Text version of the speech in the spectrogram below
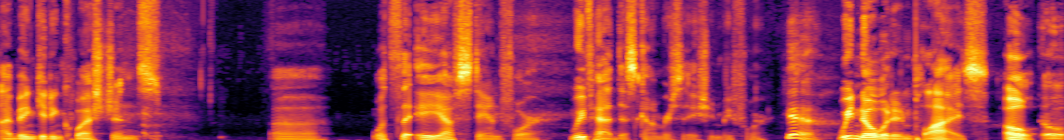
I've been getting questions. Uh, what's the AF stand for? We've had this conversation before. yeah. We know what it implies. Oh, Oh,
